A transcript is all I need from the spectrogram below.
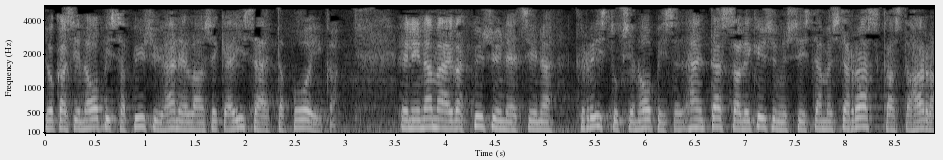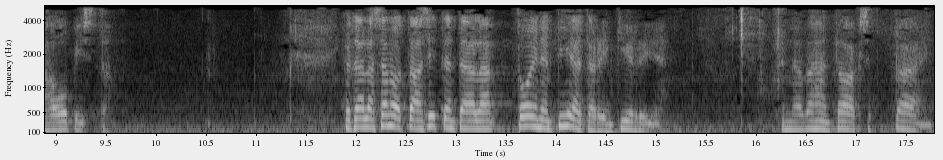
joka siinä opissa pysyy, hänellä on sekä isä että poika. Eli nämä eivät pysyneet siinä Kristuksen opissa. Hän, tässä oli kysymys siis tämmöisestä raskaasta harhaopista. Ja täällä sanotaan sitten täällä toinen Pietarin kirje. Mennään vähän taaksepäin.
